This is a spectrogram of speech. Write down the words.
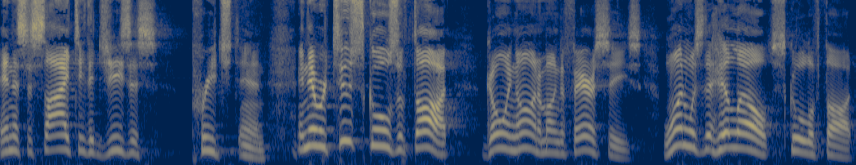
in the society that Jesus preached in. And there were two schools of thought going on among the Pharisees. One was the Hillel school of thought,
